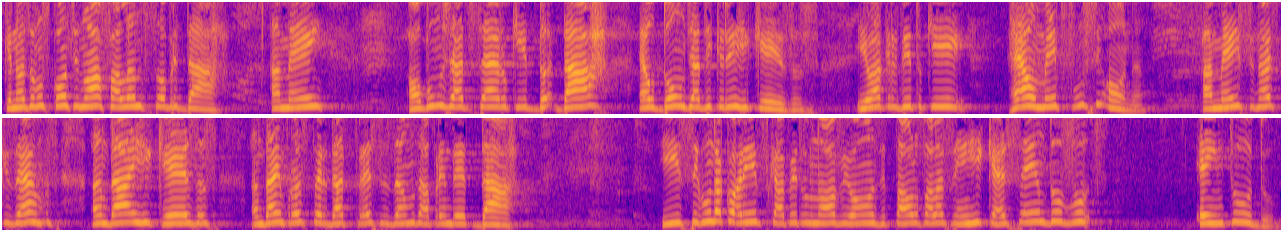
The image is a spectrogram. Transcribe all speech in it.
que nós vamos continuar falando sobre dar. Amém? Alguns já disseram que dar é o dom de adquirir riquezas. E eu acredito que realmente funciona. Amém? Se nós quisermos andar em riquezas, andar em prosperidade, precisamos aprender a dar. E 2 Coríntios capítulo 9, 11, Paulo fala assim: enriquecendo-vos em tudo,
